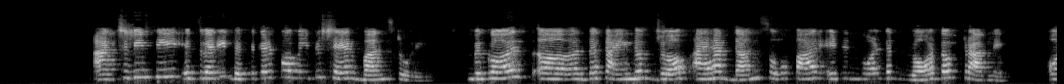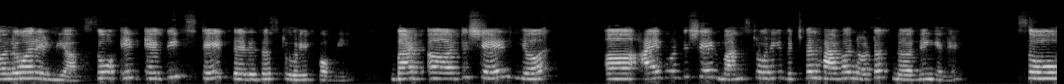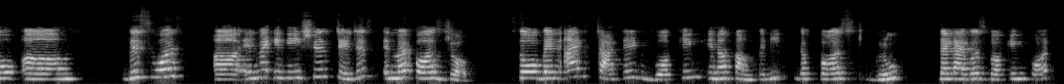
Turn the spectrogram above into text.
Actually, see, it's very difficult for me to share one story because uh, the kind of job I have done so far, it involved a lot of traveling all over India. So in every state, there is a story for me. But uh, to share here, uh, I want to share one story which will have a lot of learning in it. So um, this was uh, in my initial stages in my first job. So when I started working in a company, the first group, that I was working for.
